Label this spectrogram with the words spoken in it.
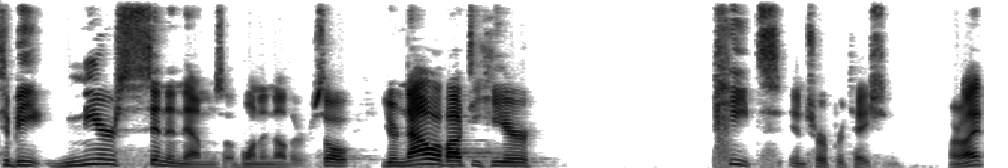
to be near synonyms of one another. So you're now about to hear Pete's interpretation. All right?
